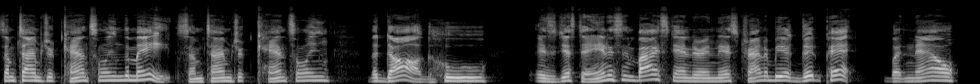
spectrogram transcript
Sometimes you're canceling the maid. Sometimes you're canceling the dog who is just an innocent bystander in this, trying to be a good pet. But now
